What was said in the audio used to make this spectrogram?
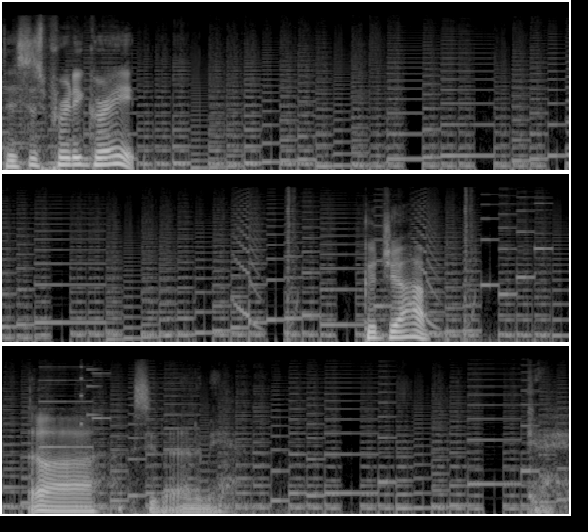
This is pretty great. Good job. Uh, I see that enemy. Okay.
